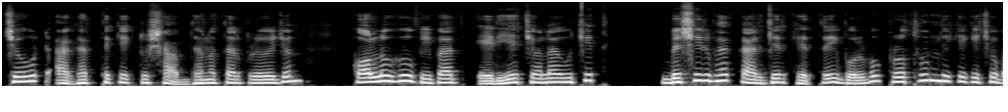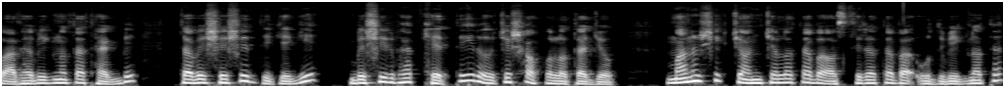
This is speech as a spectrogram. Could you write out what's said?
চোট আঘাত থেকে একটু সাবধানতার প্রয়োজন। কলহ বিবাদ এড়িয়ে চলা উচিত। বেশিরভাগ কার্যের ক্ষেত্রেই বলব, প্রথম দিকে কিছু বাধাবিঘ্নতা থাকবে, তবে শেষের দিকে গিয়ে বেশিরভাগ ক্ষেত্রেই রয়েছে সফলতা যোগ। মানসিক চঞ্চলতা বা অস্থিরতা বা উদ্বিগ্নতা,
